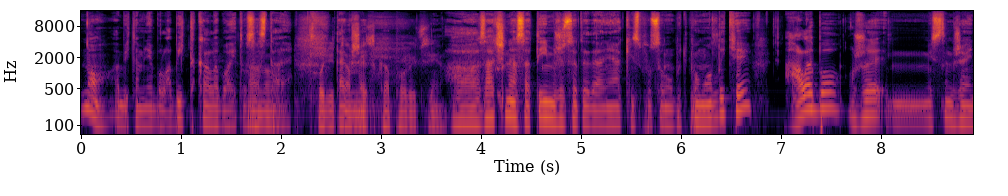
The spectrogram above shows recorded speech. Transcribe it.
no, aby tam nebola bitka, lebo aj to sa stane. Chodí tam Takže, mestská policia. Začína sa tým, že sa teda nejakým spôsobom buď pomodlite, alebo že myslím, že aj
